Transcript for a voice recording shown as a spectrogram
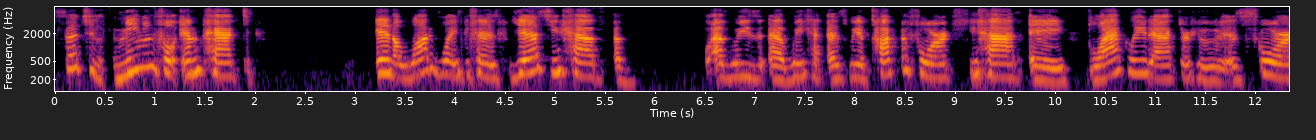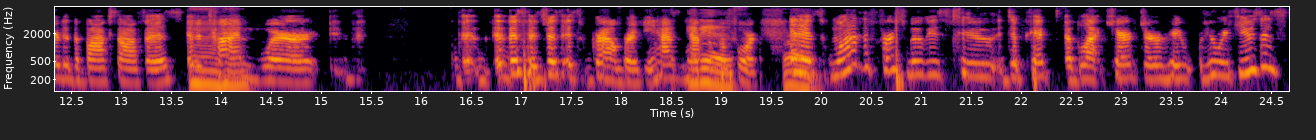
such a meaningful impact in a lot of ways because yes, you have a as we uh, we as we have talked before, you have a black lead actor who is scored at the box office at mm-hmm. a time where this is just it's groundbreaking. It hasn't happened before. Right. And it's one of the first movies to depict a black character who who refuses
